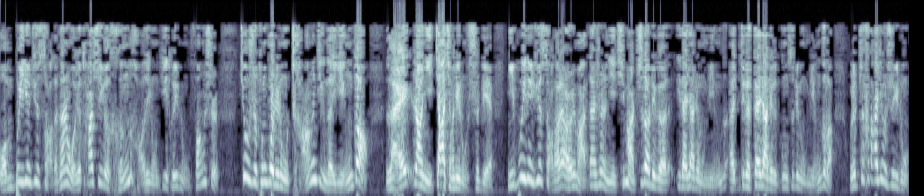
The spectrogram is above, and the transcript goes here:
我们不一定去扫它，但是我觉得它是一个很好的一种地推一种方式，就是通过这种场景的营造来让你加强这种识别。你不一定去扫它的二维码，但是你起码知道这个一代驾这种名字，呃，这个代驾这个公司这种名字了。我觉得这它就是一种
